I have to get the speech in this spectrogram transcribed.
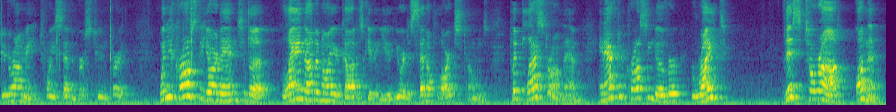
Deuteronomy 27, verse 2 and 3. When you cross the Jordan to the land Adonai your God is giving you, you are to set up large stones, put plaster on them, and after crossing over, write this Torah on them,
